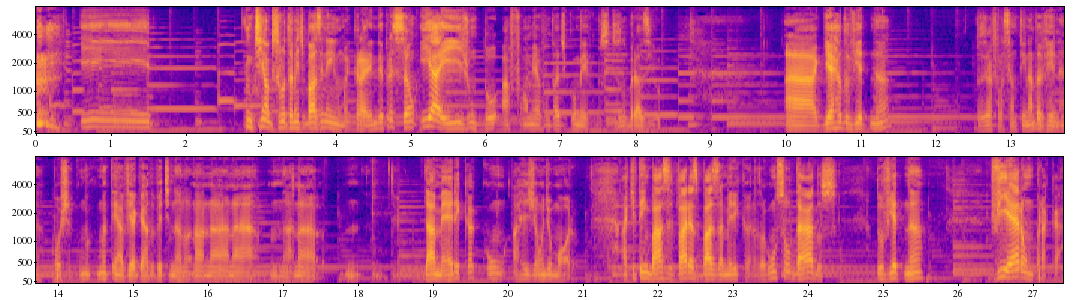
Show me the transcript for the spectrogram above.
E não tinha absolutamente base nenhuma, caíram em depressão e aí juntou a fome e a vontade de comer, como se diz no Brasil. A guerra do Vietnã, você vai falar assim, não tem nada a ver, né? Poxa, como, como tem a ver a guerra do Vietnã na, na, na, na da América com a região onde eu moro? Aqui tem base, várias bases americanas. Alguns soldados do Vietnã vieram para cá.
